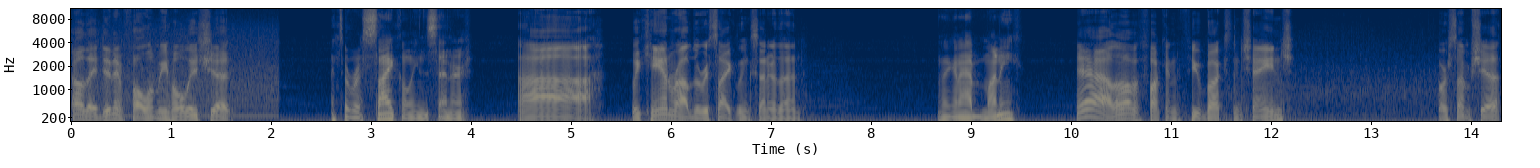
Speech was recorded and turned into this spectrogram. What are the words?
Oh, they didn't follow me. Holy shit. It's a recycling center. Ah, we can rob the recycling center then. Are they gonna have money? Yeah, they'll have a fucking few bucks and change. Or some shit.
